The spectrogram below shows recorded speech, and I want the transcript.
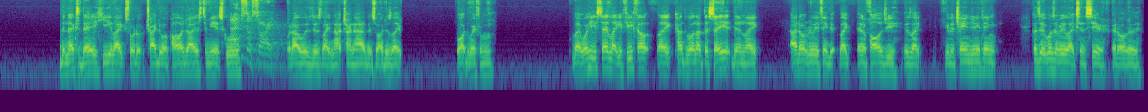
The next day, he like sort of tried to apologize to me at school. I'm so sorry. But I was just like not trying to have it, so I just like walked away from him. Like what he said, like if he felt like comfortable enough to say it, then like I don't really think that like an apology is like gonna change anything, because it wasn't really like sincere at all, really.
